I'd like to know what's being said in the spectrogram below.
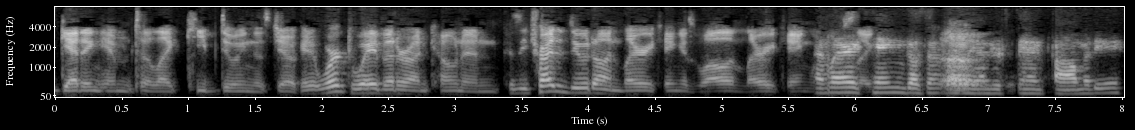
getting him to like keep doing this joke it worked way better on conan because he tried to do it on larry king as well and larry king And Larry like, King doesn't really "Oh." understand comedy.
